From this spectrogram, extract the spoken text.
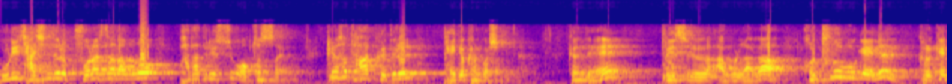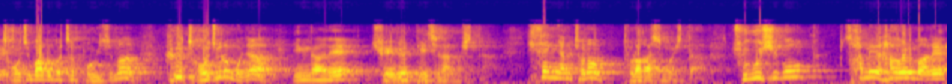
우리 자신들을 구원할 사람으로 받아들일 수가 없었어요. 그래서 다 그들을 배격한 것입니다. 그런데 브리슬 아굴라가 겉으로 보기에는 그렇게 저주받은 것처럼 보이지만 그 저주는 뭐냐? 인간의 죄를 대신한 것이다. 희생양처럼 돌아가신 것이다. 죽으시고 3일 하흘 만에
